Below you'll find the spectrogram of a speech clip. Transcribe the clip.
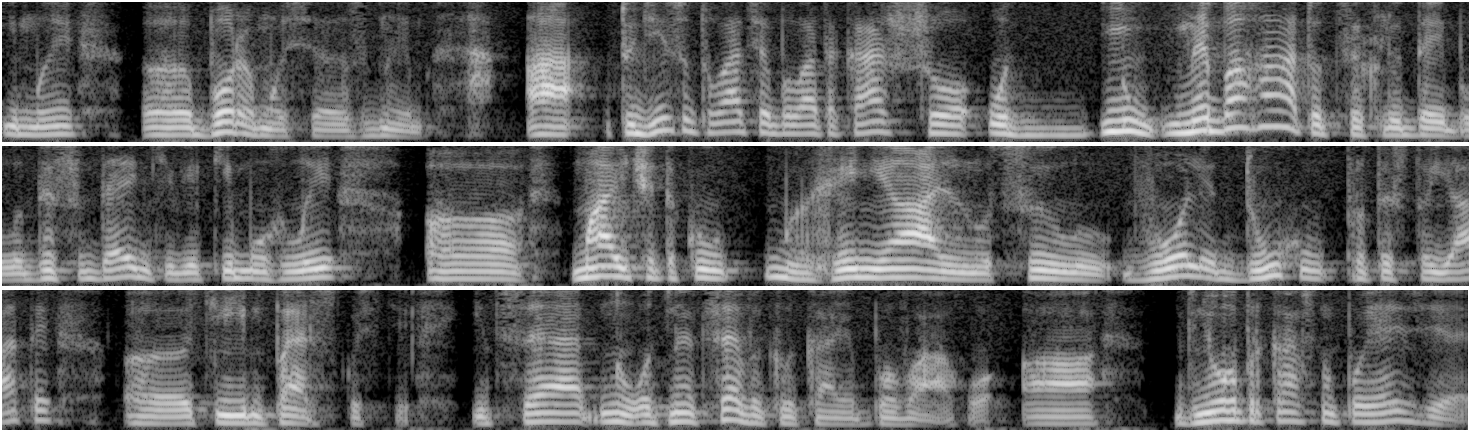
і ми е, боремося з ним. А тоді ситуація була така, що от, ну, небагато цих людей було, дисидентів, які могли, маючи таку геніальну силу волі, духу протистояти е, тій імперськості. І це ну, одне це викликає повагу. А в нього прекрасна поезія.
